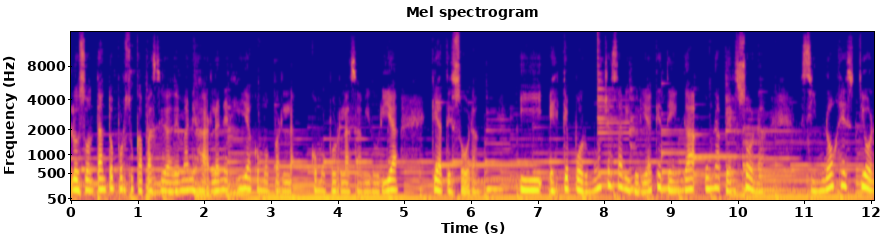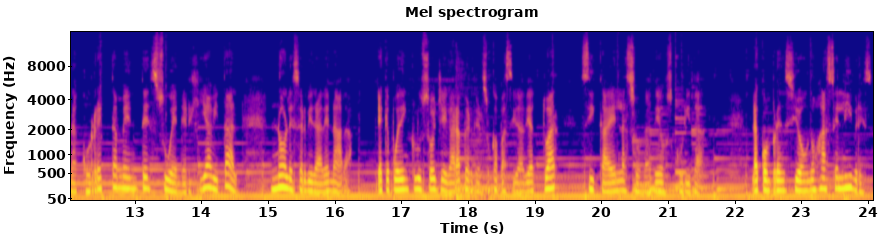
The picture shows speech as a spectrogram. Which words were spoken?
lo son tanto por su capacidad de manejar la energía como por la, como por la sabiduría que atesoran. Y es que por mucha sabiduría que tenga una persona, si no gestiona correctamente su energía vital, no le servirá de nada, ya que puede incluso llegar a perder su capacidad de actuar si cae en la zona de oscuridad. La comprensión nos hace libres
